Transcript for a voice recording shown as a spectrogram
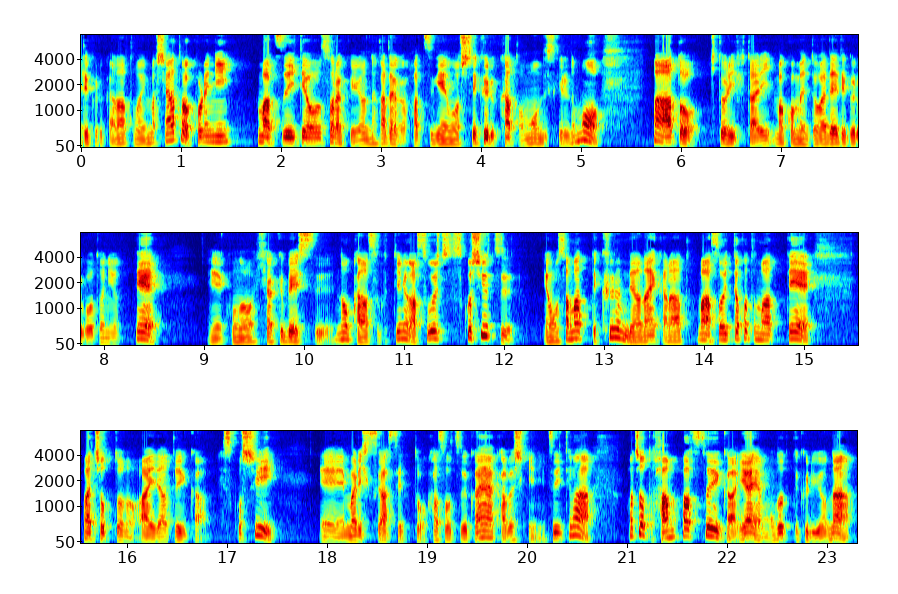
てくるかなと思いまして、あとはこれに、まあ続いておそらくいろんな方が発言をしてくるかと思うんですけれども、まああと1人2人、まあコメントが出てくることによって、この100ベースの観測っていうのが少し少しずつ収まってくるんではないかなと。まあそういったこともあって、まあちょっとの間というか、少し、えー、まあリスクアセット、仮想通貨や株式については、まあ、ちょっと反発というか、やや戻ってくるような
